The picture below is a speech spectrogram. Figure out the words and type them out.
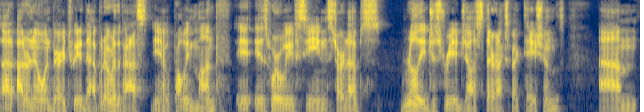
I, I, don't know when Barry tweeted that, but over the past, you know, probably month is where we've seen startups really just readjust their expectations. Um,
